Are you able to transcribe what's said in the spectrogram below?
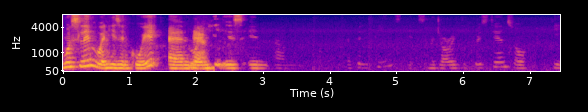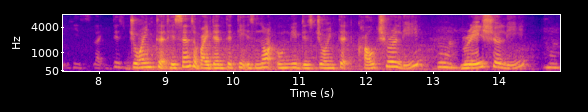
Muslim when he's in Kuwait, and when he is in um, the Philippines, it's majority Christian. So like disjointed. His sense of identity is not only disjointed culturally, Mm. racially, Mhm.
